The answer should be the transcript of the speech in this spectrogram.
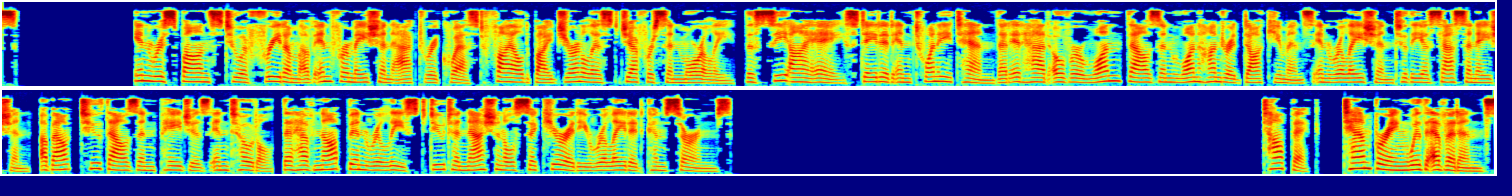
In response to a Freedom of Information Act request filed by journalist Jefferson Morley, the CIA stated in 2010 that it had over 1,100 documents in relation to the assassination, about 2,000 pages in total, that have not been released due to national security-related concerns. Tampering with evidence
